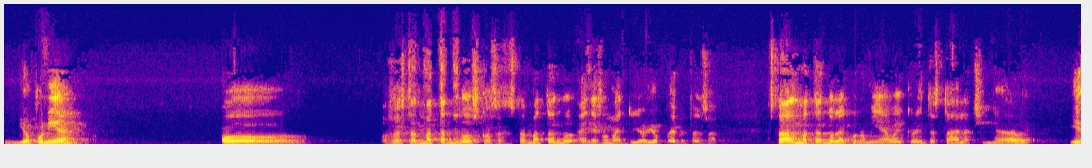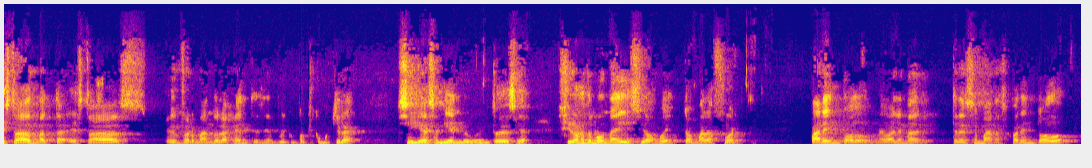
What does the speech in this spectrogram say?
yo ponía, o, o sea, estás matando dos cosas. Estás matando, en ese momento, yo, yo pensaba, estabas matando la economía, güey, que ahorita está de la chingada, güey. Y estabas, mata- estabas enfermando a la gente, ¿sí? Porque como quiera, seguía saliendo, güey. Entonces decía, si vas a tomar una decisión, güey, tómala fuerte paren todo, me vale madre. Tres semanas, paren todo.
